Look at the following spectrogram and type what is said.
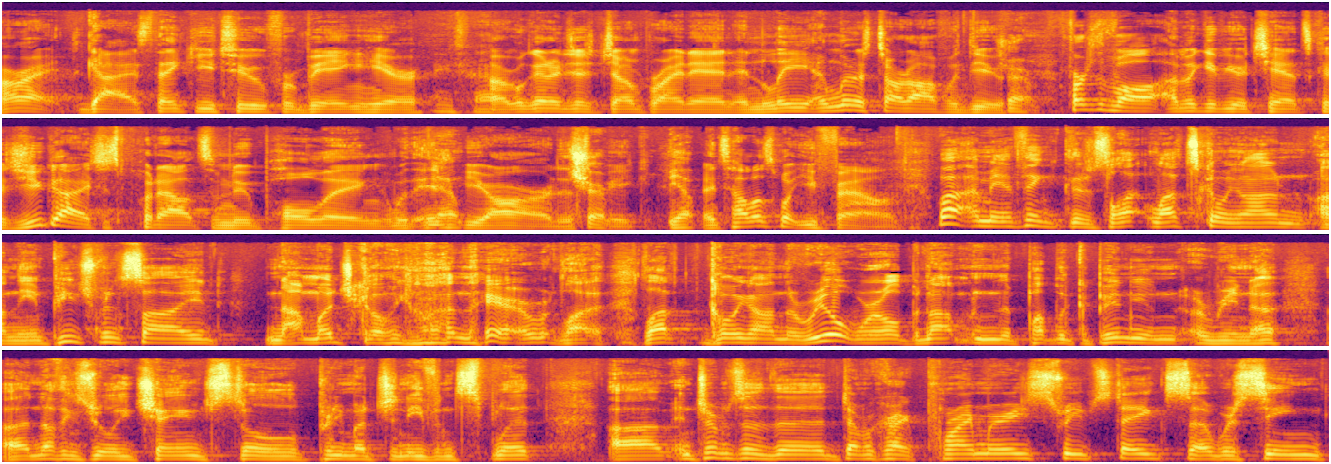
All right, guys, thank you two for being here. Uh, we're going to just jump right in. And Lee, I'm going to start off with you. Sure. First of all, I'm going to give you a chance because you guys just put out some new polling with Yep. NPR this Sure. week. Yep. And tell us what you found. Well, I mean, I think there's lots going on on the impeachment side. Not much going on there. A lot, lot going on in the real world, but not in the public opinion arena. Uh, nothing's really changed. Still pretty much an even split. Uh, in terms of the Democratic primary sweepstakes, uh, we're seeing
